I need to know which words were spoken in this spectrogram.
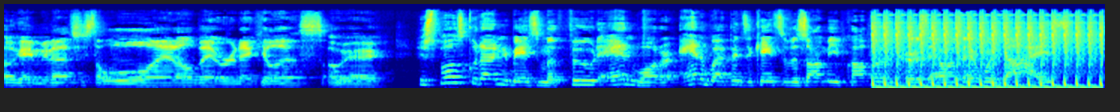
Okay, maybe that's just a little bit ridiculous. Okay. You're supposed to go down in your basement with food and water and weapons in case of a zombie apocalypse occurs and everyone dies.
